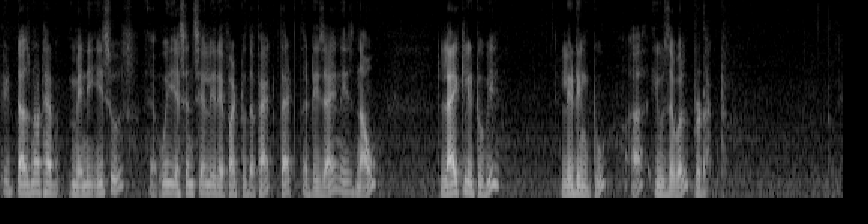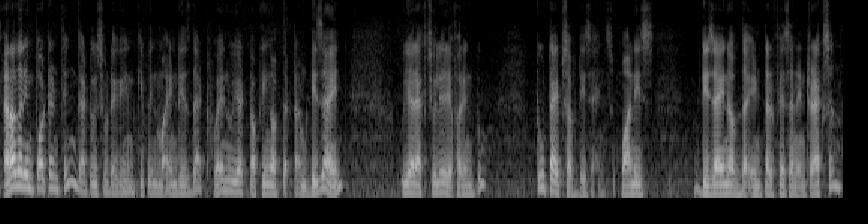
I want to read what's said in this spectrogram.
it does not have many issues, uh, we essentially refer to the fact that the design is now likely to be leading to a usable product. Another important thing that we should again keep in mind is that when we are talking of the term design, we are actually referring to two types of designs. One is design of the interface and interaction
